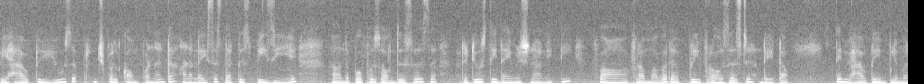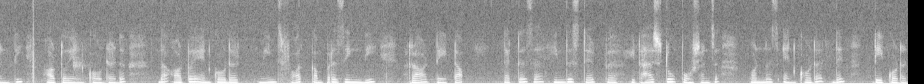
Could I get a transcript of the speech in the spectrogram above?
we have to use a principal component analysis that is PCA uh, the purpose of this is reduce the dimensionality uh, from our pre-processed data. Then we have to implement the auto encoded the auto encoded means for compressing the raw data. That is uh, in this step uh, it has two portions. One is encoded then decoded.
